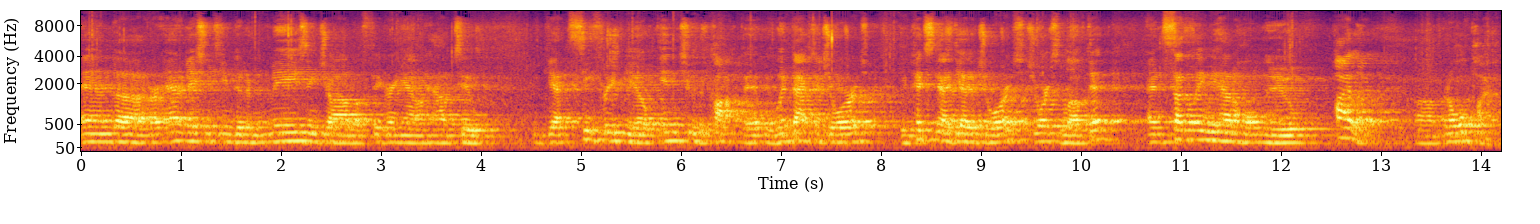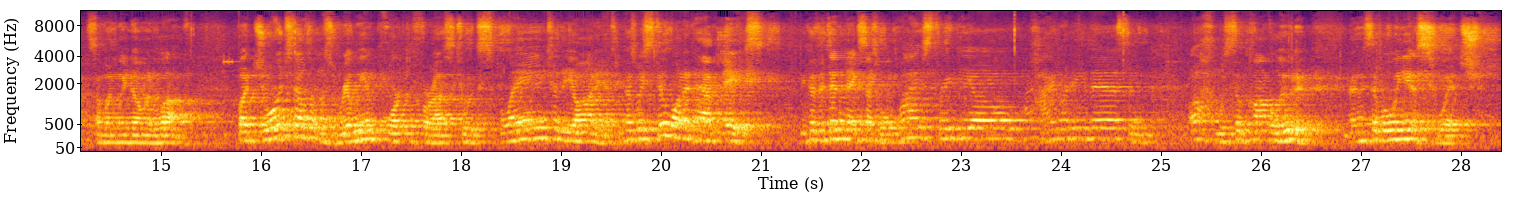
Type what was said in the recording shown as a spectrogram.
And uh, our animation team did an amazing job of figuring out how to get C-3PO into the cockpit. We went back to George. We pitched the idea to George. George loved it. And suddenly we had a whole new pilot, um, an old pilot, someone we know and love. But George felt it was really important for us to explain to the audience, because we still wanted to have Ace, because it didn't make sense. Well, why is 3PO piloting this? And oh, it was so convoluted. And I said, well, we need a switch.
